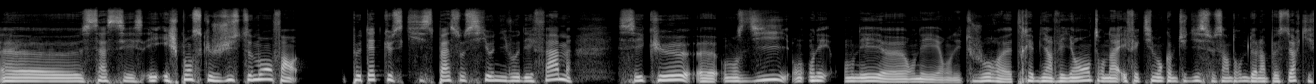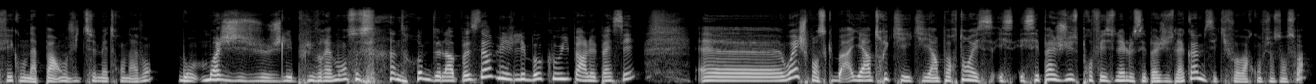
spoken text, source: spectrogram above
Euh, ça, c'est et, je pense que justement, enfin, peut-être que ce qui se passe aussi au niveau des femmes, c'est que euh, on se dit, on, on est, on est, euh, on est, on est toujours euh, très bienveillante. On a effectivement, comme tu dis, ce syndrome de l'imposteur qui fait qu'on n'a pas envie de se mettre en avant. Bon, moi, je, je l'ai plus vraiment ce syndrome de l'imposteur, mais je l'ai beaucoup eu par le passé. Euh, ouais, je pense que bah il y a un truc qui qui est important et, et, et c'est pas juste professionnel ou c'est pas juste la com, c'est qu'il faut avoir confiance en soi.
